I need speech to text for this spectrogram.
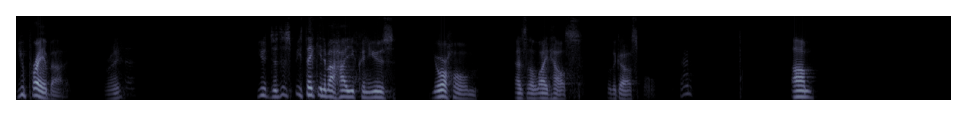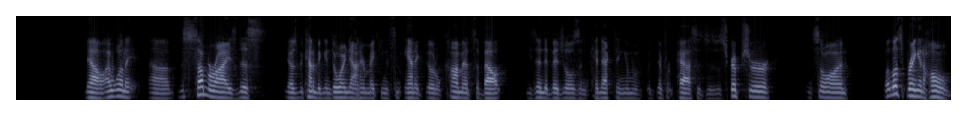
You pray about it, right? you just be thinking about how you can use your home as a lighthouse for the gospel. Okay? Um, now, I want to uh, summarize this, you know, as we kind of begin going down here, making some anecdotal comments about these individuals and connecting them with, with different passages of Scripture and so on. But let's bring it home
